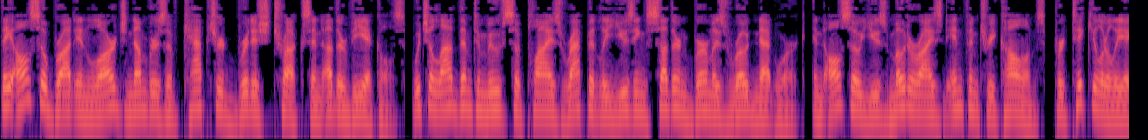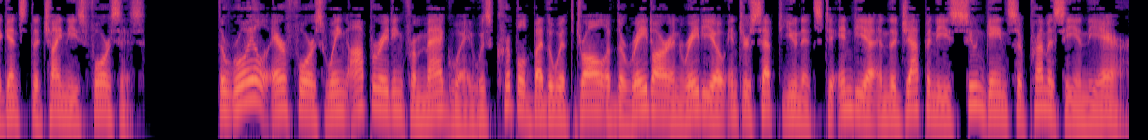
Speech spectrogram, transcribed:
They also brought in large numbers of captured British trucks and other vehicles, which allowed them to move supplies rapidly using southern Burma's road network, and also use motorized infantry columns, particularly against the Chinese forces. The Royal Air Force wing operating from Magway was crippled by the withdrawal of the radar and radio intercept units to India and the Japanese soon gained supremacy in the air.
